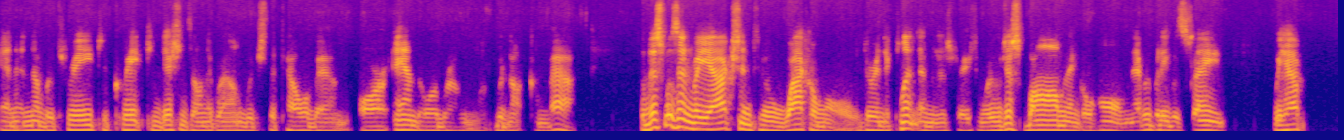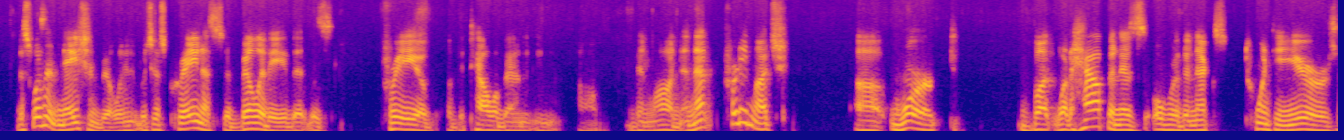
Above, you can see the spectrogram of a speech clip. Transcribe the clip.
And then number three, to create conditions on the ground which the Taliban are and or Brown would not come back. So this was in reaction to whack-a-mole during the Clinton administration, where we just bomb and go home. And everybody was saying, we have, this wasn't nation building. It was just creating a stability that was free of, of the Taliban and um, bin Laden. And that pretty much uh, worked. But what happened is over the next 20 years,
